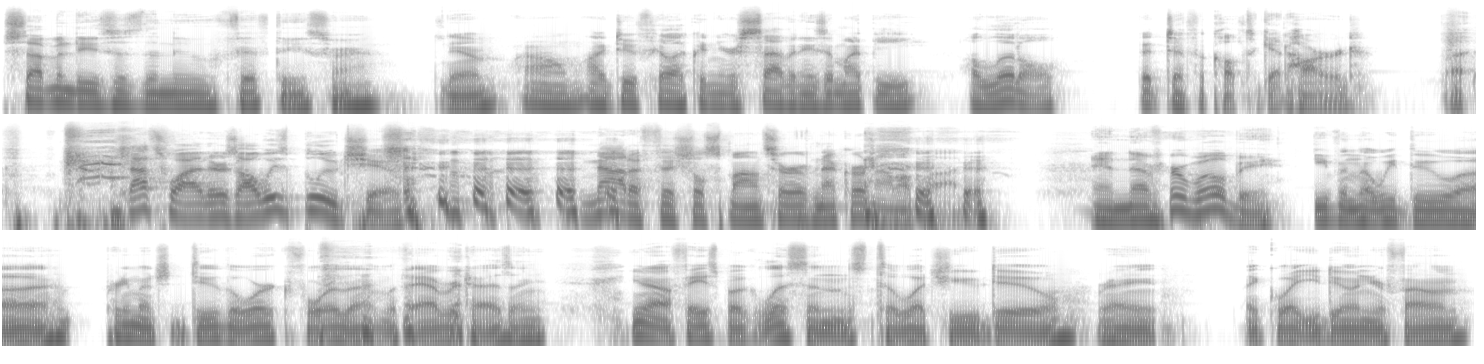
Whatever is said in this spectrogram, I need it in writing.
70s is the new 50s, right? Yeah. Well, I do feel like in your 70s, it might be a little bit difficult to get hard. But that's why there's always Blue Chew, not official sponsor of Necronomicon. And never will be. even though we do uh, pretty much do the work for them with advertising. You know, Facebook listens to what you do, right? Like what you do on your phone.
